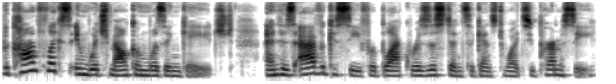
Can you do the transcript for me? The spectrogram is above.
The conflicts in which Malcolm was engaged and his advocacy for black resistance against white supremacy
